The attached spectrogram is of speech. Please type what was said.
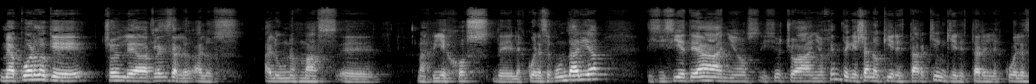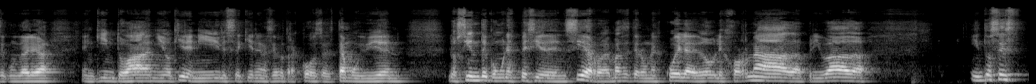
me acuerdo que yo le daba clases a, los alumnos más, eh, más viejos de la escuela secundaria, 17 años, 18 años, gente que ya no quiere estar, ¿quién quiere estar en la escuela secundaria en quinto año? Quieren irse, quieren hacer otras cosas, está muy bien, lo siente como una especie de encierro, además de tener una escuela de doble jornada, privada. Y entonces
